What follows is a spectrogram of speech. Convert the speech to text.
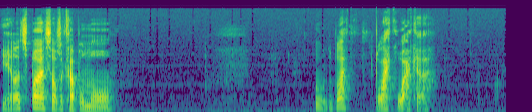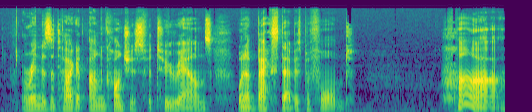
Yeah, let's buy ourselves a couple more. Oh, the black black whacker renders the target unconscious for two rounds when a backstab is performed. Huh.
